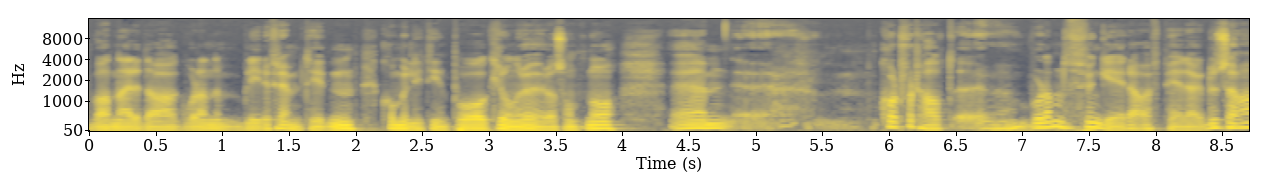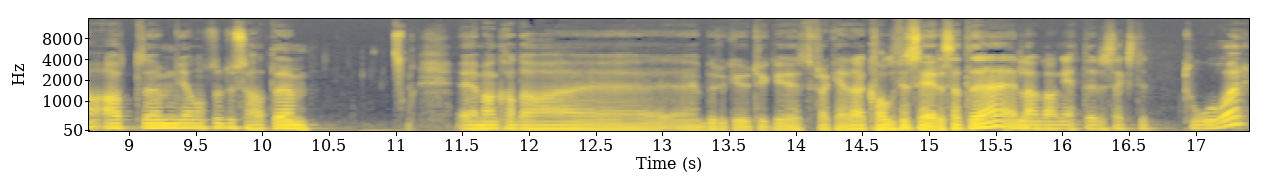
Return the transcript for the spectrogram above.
hva den er i dag, hvordan den blir i fremtiden. Kommer litt inn på kroner og øre og sånt nå. Eh, kort fortalt, eh, hvordan fungerer AFP i dag? Du sa at, eh, Jan Otto, du sa at eh, man kan da bruke uttrykket fra Keda, kvalifisere seg til det en eller annen gang etter 62 år.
